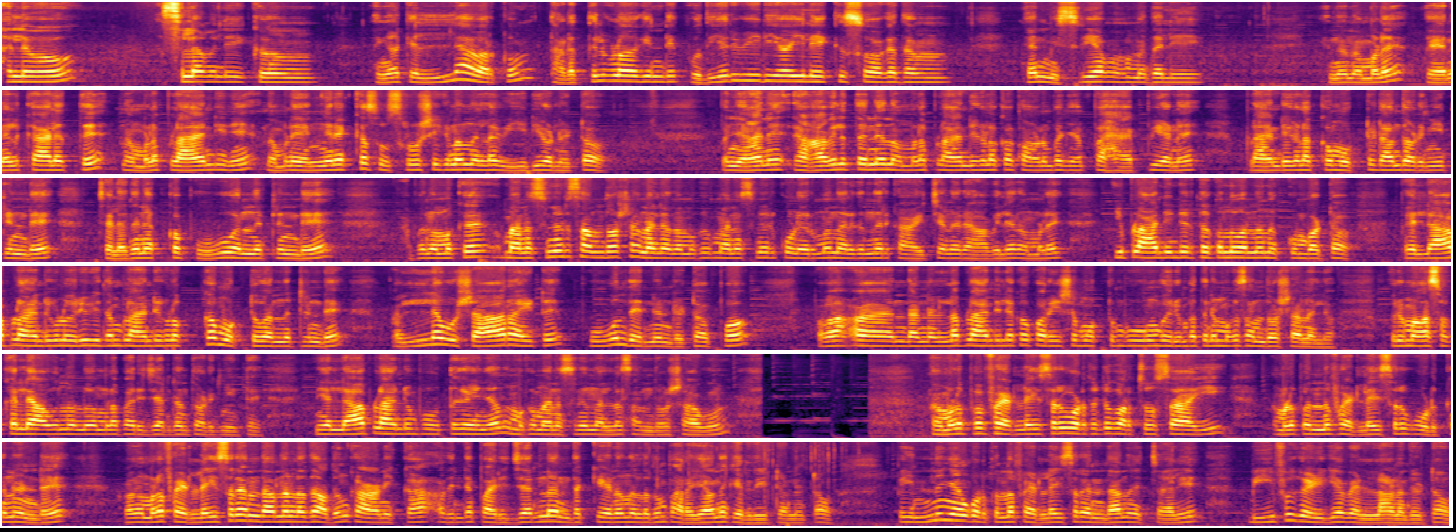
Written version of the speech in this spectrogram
Hello അസ്സാമലൈക്കും നിങ്ങൾക്ക് എല്ലാവർക്കും തടത്തിൽ വ്ളോഗിന്റെ പുതിയൊരു വീഡിയോയിലേക്ക് സ്വാഗതം. ഞാൻ മിസ്രിയ മുഹമ്മദ് അലി. ഇന്ന് നമ്മൾ വേനൽക്കാലത്ത് നമ്മളെ പ്ലാന്റിനെ നമ്മൾ എങ്ങനെയൊക്കെ ശുശ്രൂഷിക്കണം എന്നുള്ള വീഡിയോ ആണ് കേട്ടോ. അപ്പം ഞാൻ രാവിലെ തന്നെ നമ്മളെ പ്ലാന്റുകളൊക്കെ കാണുമ്പോൾ ഞാൻ ഇപ്പോൾ ഹാപ്പിയാണ്. പ്ലാന്റുകളൊക്കെ മുട്ടിടാൻ തുടങ്ങിയിട്ടുണ്ട്. ചിലതിനൊക്കെ പൂവ് വന്നിട്ടുണ്ട്. അപ്പോൾ നമുക്ക് മനസ്സിനൊരു സന്തോഷമാണല്ലോ നമുക്ക് മനസ്സിനൊരു കുളിർമ നൽകുന്ന ഒരു കാഴ്ചയാണ് രാവിലെ നമ്മൾ ഈ പ്ലാന്റിന്റെ അടുത്തൊക്കെ ഒന്ന് വന്ന് നിൽക്കുമ്പോൾ കേട്ടോ അപ്പോൾ എല്ലാ പ്ലാന്റുകളും ഒരുവിധം പ്ലാന്റുകളൊക്കെ മുട്ട് വന്നിട്ടുണ്ട്. നല്ല ഉഷാറായിട്ട് പൂവും തന്നെയുണ്ട് കേട്ടോ അപ്പോൾ അപ്പോൾ എന്താണ് ഉള്ള പ്ലാന്റിലൊക്കെ കുറേശ്ശെ മുട്ടും പൂവും വരുമ്പോൾ തന്നെ നമുക്ക് സന്തോഷമാണല്ലോ ഒരു മാസമൊക്കെ അല്ലേ ആവുന്നുള്ളൂ നമ്മളെ പരിചരണം തുടങ്ങിയിട്ട്. ഇനി എല്ലാ പ്ലാന്റും പൂത്ത് കഴിഞ്ഞാൽ നമുക്ക് മനസ്സിന് നല്ല സന്തോഷമാകും നമ്മളിപ്പോൾ ഫെർട്ടിലൈസർ കൊടുത്തിട്ട് കുറച്ച് ദിവസമായി നമ്മളിപ്പോൾ ഇന്ന് ഫെർട്ടിലൈസർ കൊടുക്കുന്നുണ്ട്. അപ്പോൾ നമ്മൾ ഫെർട്ടിലൈസർ എന്താണെന്നുള്ളത് അതും കാണിക്കുക അതിന്റെ പരിചരണം എന്തൊക്കെയാണെന്നുള്ളതും പറയാമെന്ന് കരുതിയിട്ടാണ് കേട്ടോ അപ്പോൾ ഇന്ന് ഞാൻ കൊടുക്കുന്ന ഫെർട്ടിലൈസർ എന്താണെന്ന് വെച്ചാൽ ബീഫ് കഴുകിയ വെള്ളമാണത് കേട്ടോ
